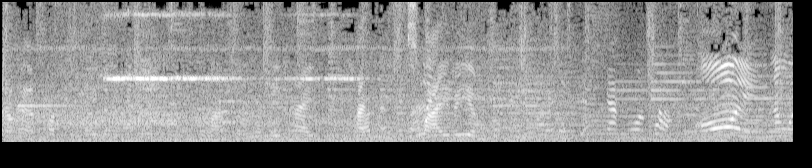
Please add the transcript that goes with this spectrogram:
ត្រូវតែផុតទៅលើ នេះឡាមីហៃខេត្តស្វាយរៀងកាត់មាត់ផងអូយនៅមួ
